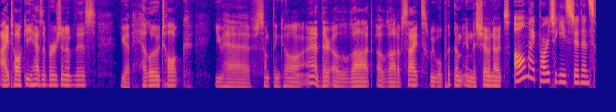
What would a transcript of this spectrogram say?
iTalki has a version of this. You have Hello Talk. You have something called. Ah, there are a lot, a lot of sites. We will put them in the show notes. All my Portuguese students,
